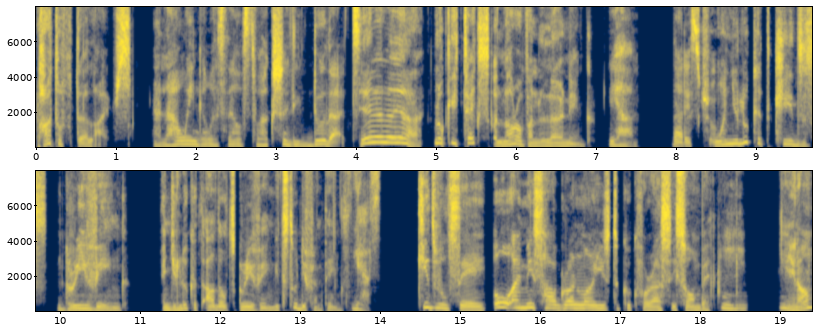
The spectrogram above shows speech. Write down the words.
part of their lives. allowing ourselves to actually do that. Yeah, yeah, yeah, yeah. Look, it takes a lot of unlearning. Yeah, that is true. When you look at kids grieving and you look at adults grieving, it's two different things. Yes. Kids will say, Oh, I miss how grandma used to cook for us isombe. Mm. Yeah. You know?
